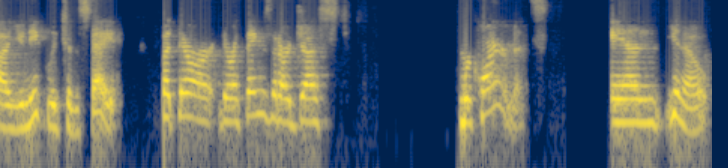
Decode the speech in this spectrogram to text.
uh, uniquely to the state but there are there are things that are just requirements and, you know,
